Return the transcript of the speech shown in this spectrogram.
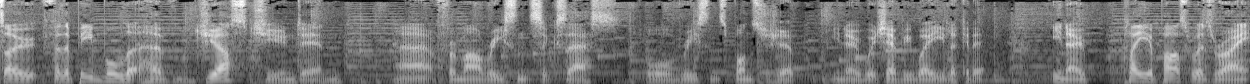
So, for the people that have just tuned in uh, from our recent success or recent sponsorship, you know, whichever way you look at it, you know, play your passwords right.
